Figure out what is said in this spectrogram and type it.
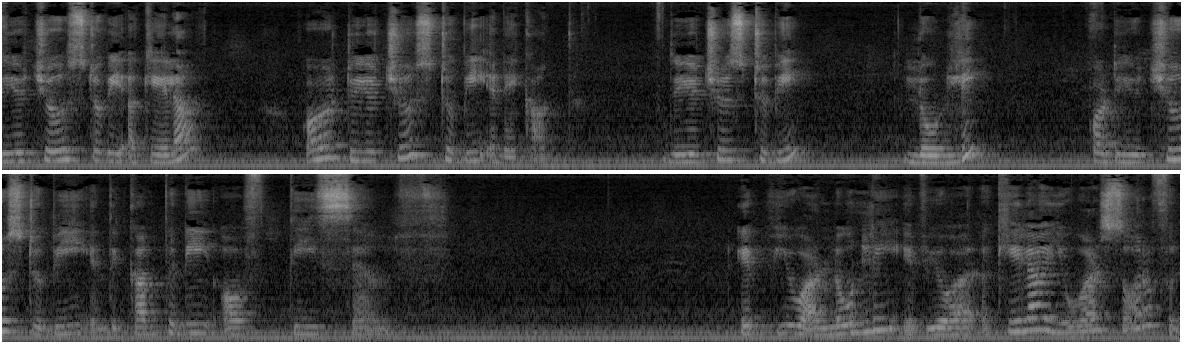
Do you choose to be Akela or do you choose to be in Ekant? Do you choose to be lonely or do you choose to be in the company of the self? If you are lonely, if you are akela, you are sorrowful.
